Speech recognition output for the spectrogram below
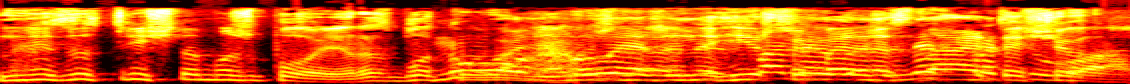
Не в зустрічному ж бої. Розблокування. Ну, ви ж не, гірше мене не знаєте, що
